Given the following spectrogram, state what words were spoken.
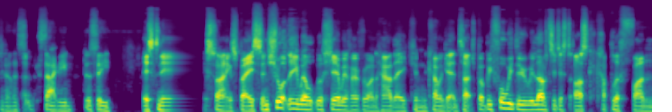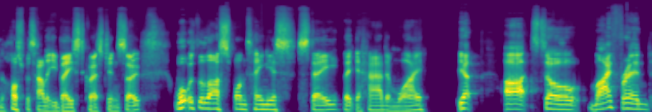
you know, it's uh, exciting to see. It's neat exciting space. And shortly we'll we'll share with everyone how they can come and get in touch. But before we do, we love to just ask a couple of fun hospitality based questions. So, what was the last spontaneous stay that you had and why? Yep. Uh, so my friend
